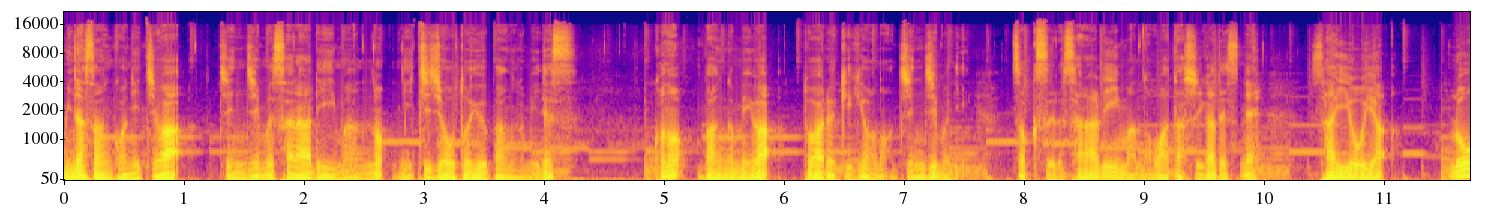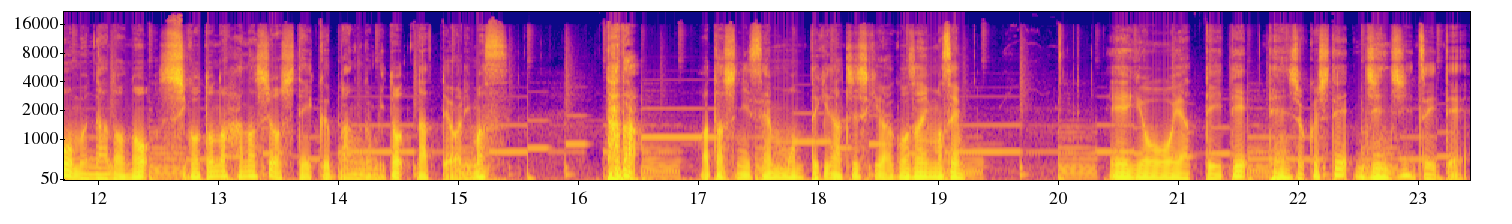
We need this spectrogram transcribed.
皆さんこんにちは。人事務サラリーマンの日常という番組です。この番組はとある企業の人事部に属するサラリーマンの私がですね採用や労務などの仕事の話をしていく番組となっております。ただ私に専門的な知識はございません。営業をやっていて転職して人事について、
